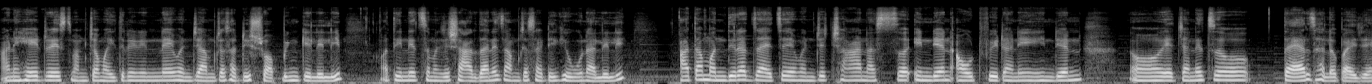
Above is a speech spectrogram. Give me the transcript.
आणि हे ड्रेस आमच्या मैत्रिणींनी म्हणजे आमच्यासाठी शॉपिंग केलेली. तिनेच म्हणजे शारदानेच आमच्यासाठी घेऊन आलेली. आता मंदिरात जायचं आहे म्हणजे छान असं इंडियन आउटफिट आणि इंडियन याच्यानेच तयार झालं पाहिजे.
